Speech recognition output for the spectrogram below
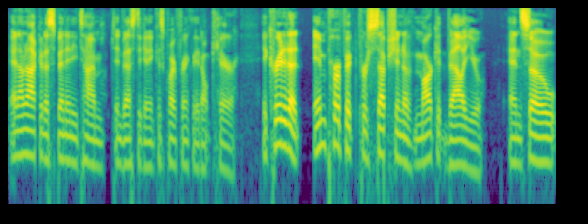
And I'm not going to spend any time investigating because, quite frankly, I don't care. It created an imperfect perception of market value. And so,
